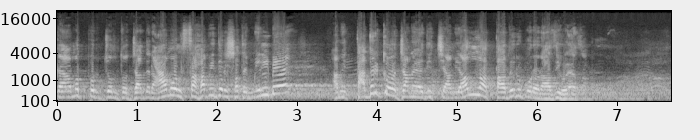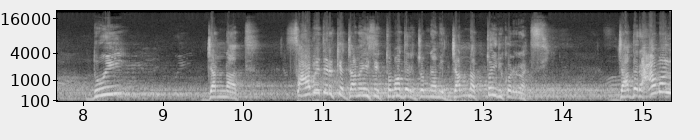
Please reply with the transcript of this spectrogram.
কেয়ামত পর্যন্ত যাদের আমল সাহাবিদের সাথে মিলবে আমি তাদেরকেও জানাইয়া দিচ্ছি আমি আল্লাহ তাদের উপরও রাজি হয়ে যাব দুই জান্নাত সাহাবিদেরকে জানাইছি তোমাদের জন্য আমি জান্নাত তৈরি করে রাখছি যাদের আমল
